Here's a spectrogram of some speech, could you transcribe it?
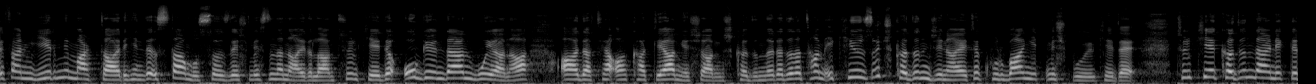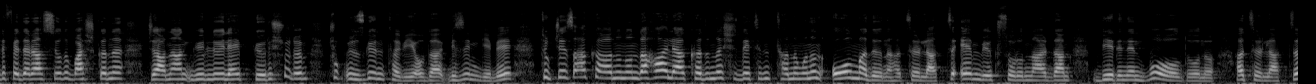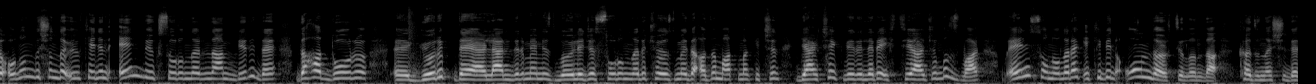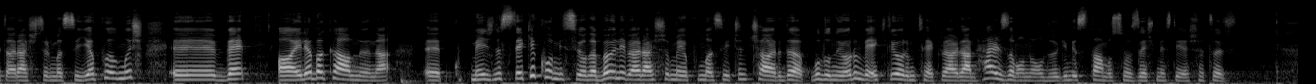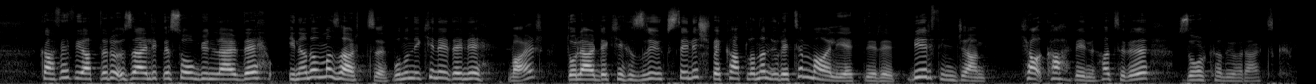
Efendim 20 Mart tarihinde İstanbul Sözleşmesi'nden ayrılan Türkiye'de o günden bu yana adeta katliam yaşanmış kadınlara da tam 203 kadın cinayete kurban gitmiş bu ülkede. Türkiye Kadın Dernekleri Federasyonu Başkanı Canan Güllü ile hep görüşürüm. Çok üzgün tabii o da bizim gibi. Türk Ceza Kanunu'nda hala kadına şiddetin tanımının olmadığını hatırlattı. En büyük sorunlardan birinin bu olduğunu hatırlattı. Onun dışında ülkenin en büyük sorunlarından biri de daha doğru e, görüp değerlendirmemiz böylece sorunları çözmede adım atmak için gerçek verilere ihtiyacımız var. En son olarak 2014 yılında kadına şiddet araştırması yapılmış e, ve Aile Bakanlığı'na e, meclisteki komisyona böyle bir araştırma yapılması için çağrıda bulunuyorum ve ekliyorum tekrardan her zaman olduğu gibi İstanbul Sözleşmesi yaşatır. Kahve fiyatları özellikle son günlerde inanılmaz arttı. Bunun iki nedeni var. Dolardaki hızlı yükseliş ve katlanan üretim maliyetleri. Bir fincan ka- kahvenin hatırı zor kalıyor artık.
